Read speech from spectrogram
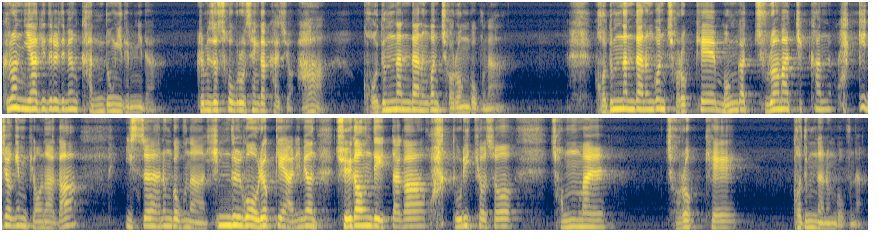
그런 이야기들을 들으면 감동이 됩니다. 그러면서 속으로 생각하죠. 아, 거듭난다는 건 저런 거구나. 거듭난다는 건 저렇게 뭔가 드라마틱한 획기적인 변화가 있어야 하는 거구나. 힘들고 어렵게 아니면 죄 가운데 있다가 확 돌이켜서 정말 저렇게 거듭나는 거구나.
